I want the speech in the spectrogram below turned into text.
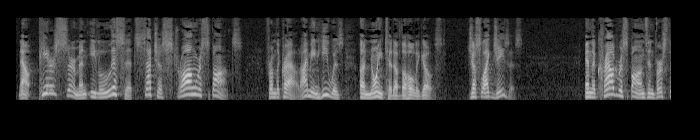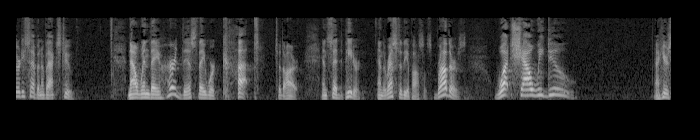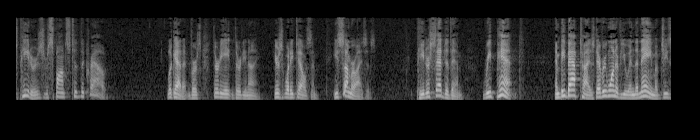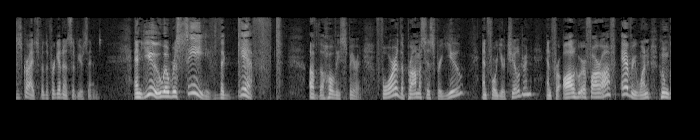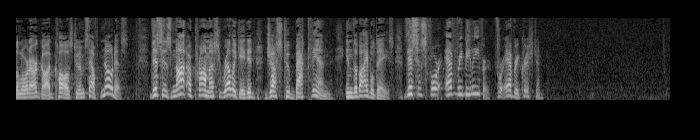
Now, Peter's sermon elicits such a strong response from the crowd. I mean, he was anointed of the Holy Ghost, just like Jesus. And the crowd responds in verse 37 of Acts 2. Now, when they heard this, they were cut to the heart and said to Peter and the rest of the apostles, Brothers, what shall we do? Now, here's Peter's response to the crowd. Look at it, verse 38 and 39. Here's what he tells them. He summarizes. Peter said to them, Repent and be baptized, every one of you, in the name of Jesus Christ for the forgiveness of your sins. And you will receive the gift of the Holy Spirit. For the promise is for you and for your children and for all who are far off, everyone whom the Lord our God calls to himself. Notice, this is not a promise relegated just to back then in the Bible days. This is for every believer, for every Christian.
